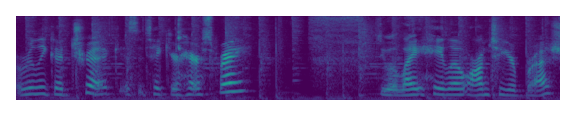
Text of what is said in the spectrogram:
A really good trick is to take your hairspray, do a light halo onto your brush,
